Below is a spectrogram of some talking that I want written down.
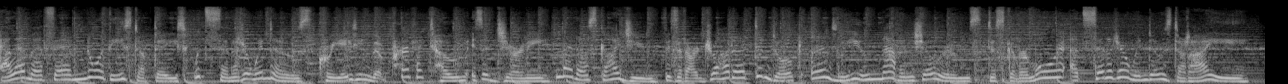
LMFM Northeast Update with Senator Windows. Creating the perfect home is a journey. Let us guide you. Visit our Drogheda, Dundalk, and new Navan showrooms. Discover more at senatorwindows.ie.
